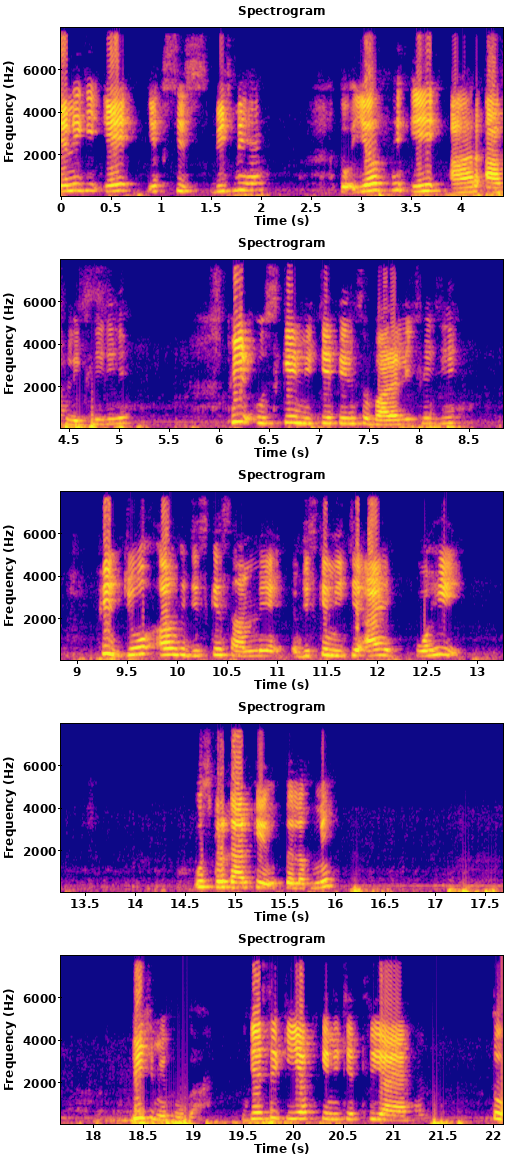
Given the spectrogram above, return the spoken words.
यानी कि ए एक्सिस बीच में है। तो एफ़ ए आर आप लिख लीजिए। फिर उसके नीचे 312 लिख लीजिए। फिर जो अंक जिसके सामने, जिसके नीचे आए, वही उस प्रकार के उत्तलक में बीच में होगा। जैसे कि एफ़ के नीचे थ्री आया है तो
